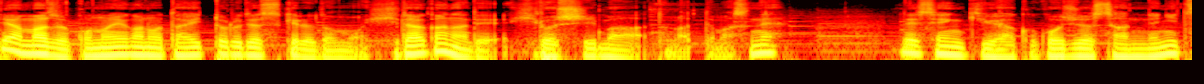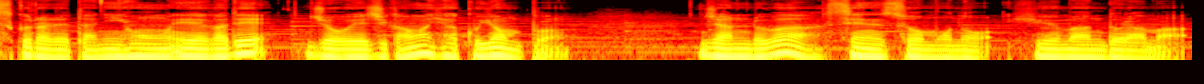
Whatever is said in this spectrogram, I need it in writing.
ではまずこの映画のタイトルですけれどもひらがなで広島となってますね。で、1953年に作られた日本映画で上映時間は104分。ジャンルは戦争もの、ヒューマンドラマ、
